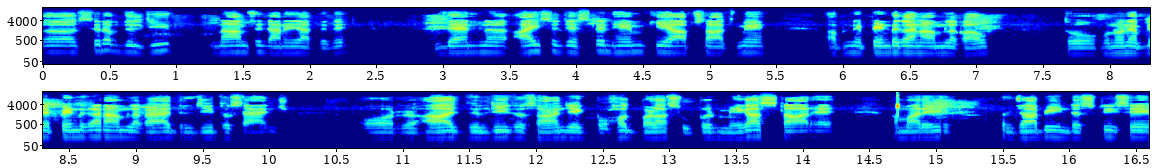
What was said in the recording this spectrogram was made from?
सिर्फ़ दिलजीत नाम से जाने जाते थे। देन आई सजेस्टेड हिम कि आप साथ में अपने पिंड का नाम लगाओ। तो उन्होंने अपने पिंड का नाम लगाया दिलजीत दोसांझ। और आज दिलजीत दोसांझ एक बहुत बड़ा सुपर मेगा स्टार है। हमारे पंजाबी इंडस्ट्री से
